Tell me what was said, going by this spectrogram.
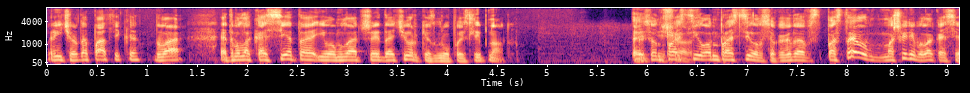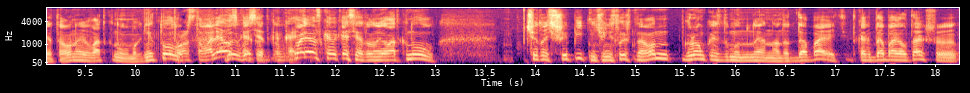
Ричарда Патрика. Два. Это была кассета его младшей дочурки с группой Slipknot. То есть он Еще простил, он простил все. Когда поставил, в машине была кассета, он ее воткнул магнитолу. Просто валялась Вы- кассета какая-то? Валялась какая-то кассета, он ее воткнул. Что-то шипит, ничего не слышно. Он громкость, думаю, ну, наверное, надо добавить. Как добавил так, что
